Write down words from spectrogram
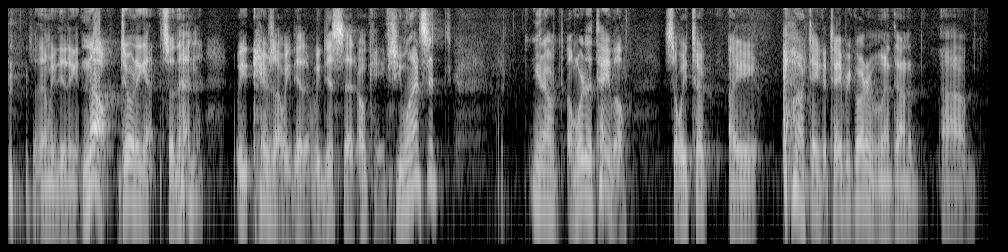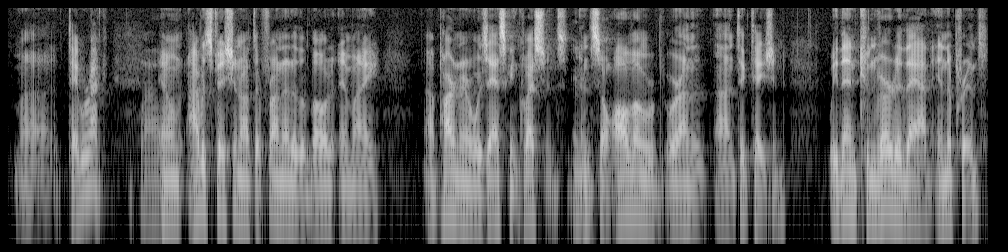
so then we did it again. No, do it again. So then we here's how we did it. We just said, okay, if she wants it, you know, over the table. So we took a take a tape recorder. We went down to uh, uh, Table Rock. Wow. And I was fishing out the front end of the boat, and my uh, partner was asking questions, mm. and so all of them were, were on the on dictation. We then converted that into print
